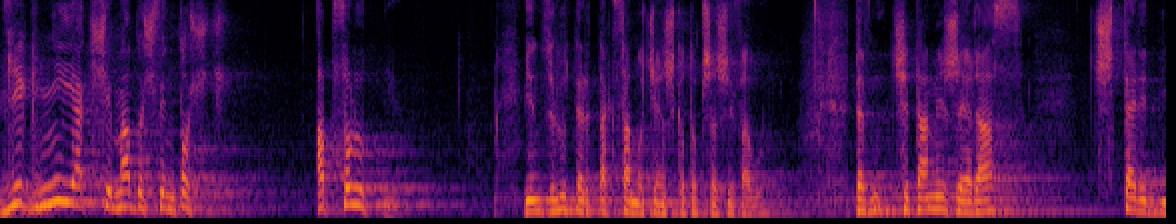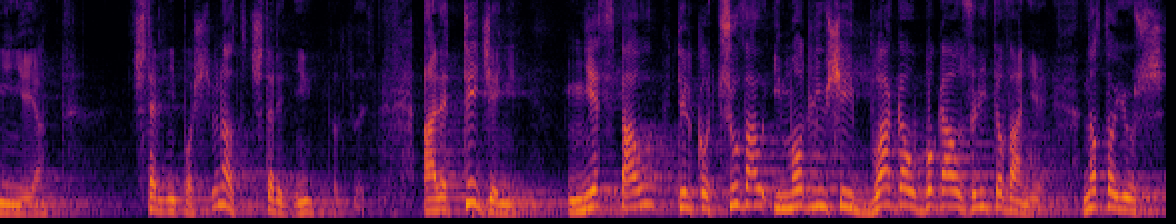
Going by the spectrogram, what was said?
Wiek nijak się ma do świętości. Absolutnie. Więc Luter tak samo ciężko to przeżywał. Pewnie, czytamy, że raz cztery dni nie jadł. Cztery dni pościł. No, cztery dni. Ale tydzień nie spał, tylko czuwał i modlił się i błagał Boga o zlitowanie. No to już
